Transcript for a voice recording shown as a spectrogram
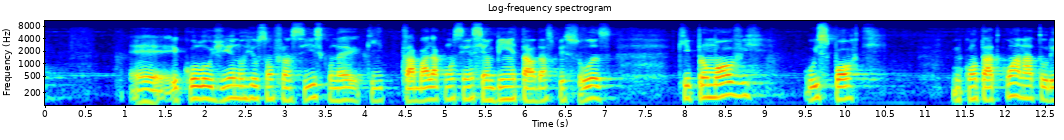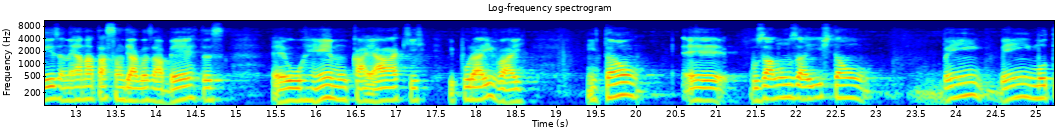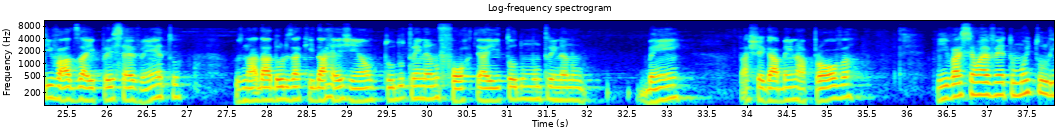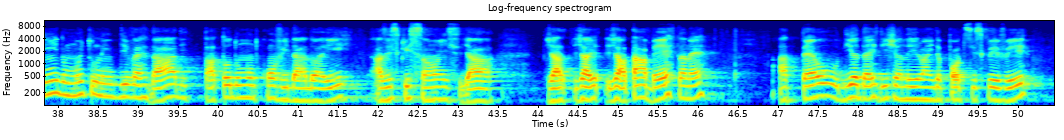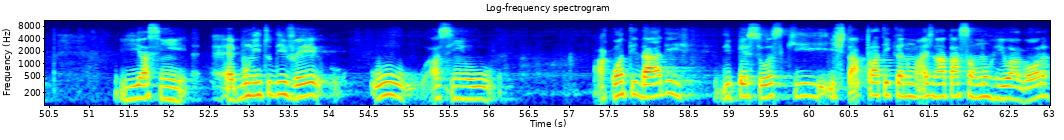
é, ecologia no Rio São Francisco, né, que trabalha a consciência ambiental das pessoas, que promove o esporte em contato com a natureza, né, a natação de águas abertas, é, o remo, o caiaque e por aí vai. Então, é, os alunos aí estão bem, bem motivados aí para esse evento os nadadores aqui da região, tudo treinando forte aí, todo mundo treinando bem para chegar bem na prova. E vai ser um evento muito lindo, muito lindo de verdade. Tá todo mundo convidado aí. As inscrições já já já já tá aberta, né? Até o dia 10 de janeiro ainda pode se inscrever. E assim, é bonito de ver o assim o a quantidade de pessoas que está praticando mais natação no Rio agora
